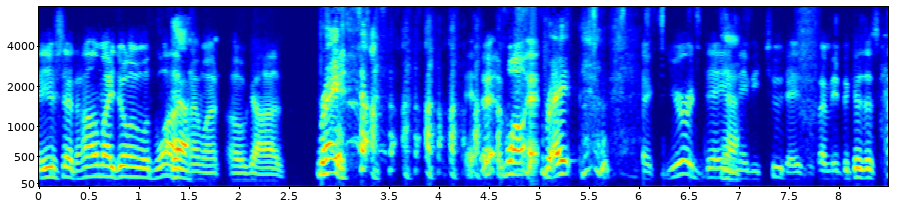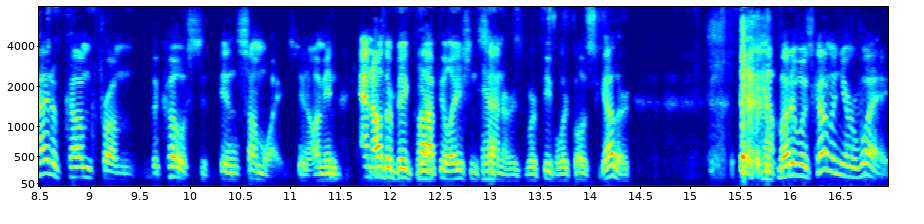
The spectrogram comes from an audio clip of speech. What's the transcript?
And you said, "How am I doing with what?" Yeah. And I went, "Oh God." Right It- it- well, eh, right like you're a day, Yeah. maybe two days. I mean, because it's kind of come from the coast in some ways, you know. I mean, and other big population Yeah. centers where people are close together. but it was coming your way,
